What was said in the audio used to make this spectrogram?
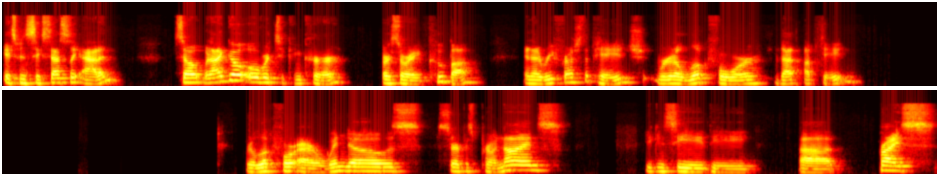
It's been successfully added. So when I go over to Concur, or sorry, Coupa, and I refresh the page, we're going to look for that update. We're going to look for our Windows Surface Pro 9s. You can see the uh, price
